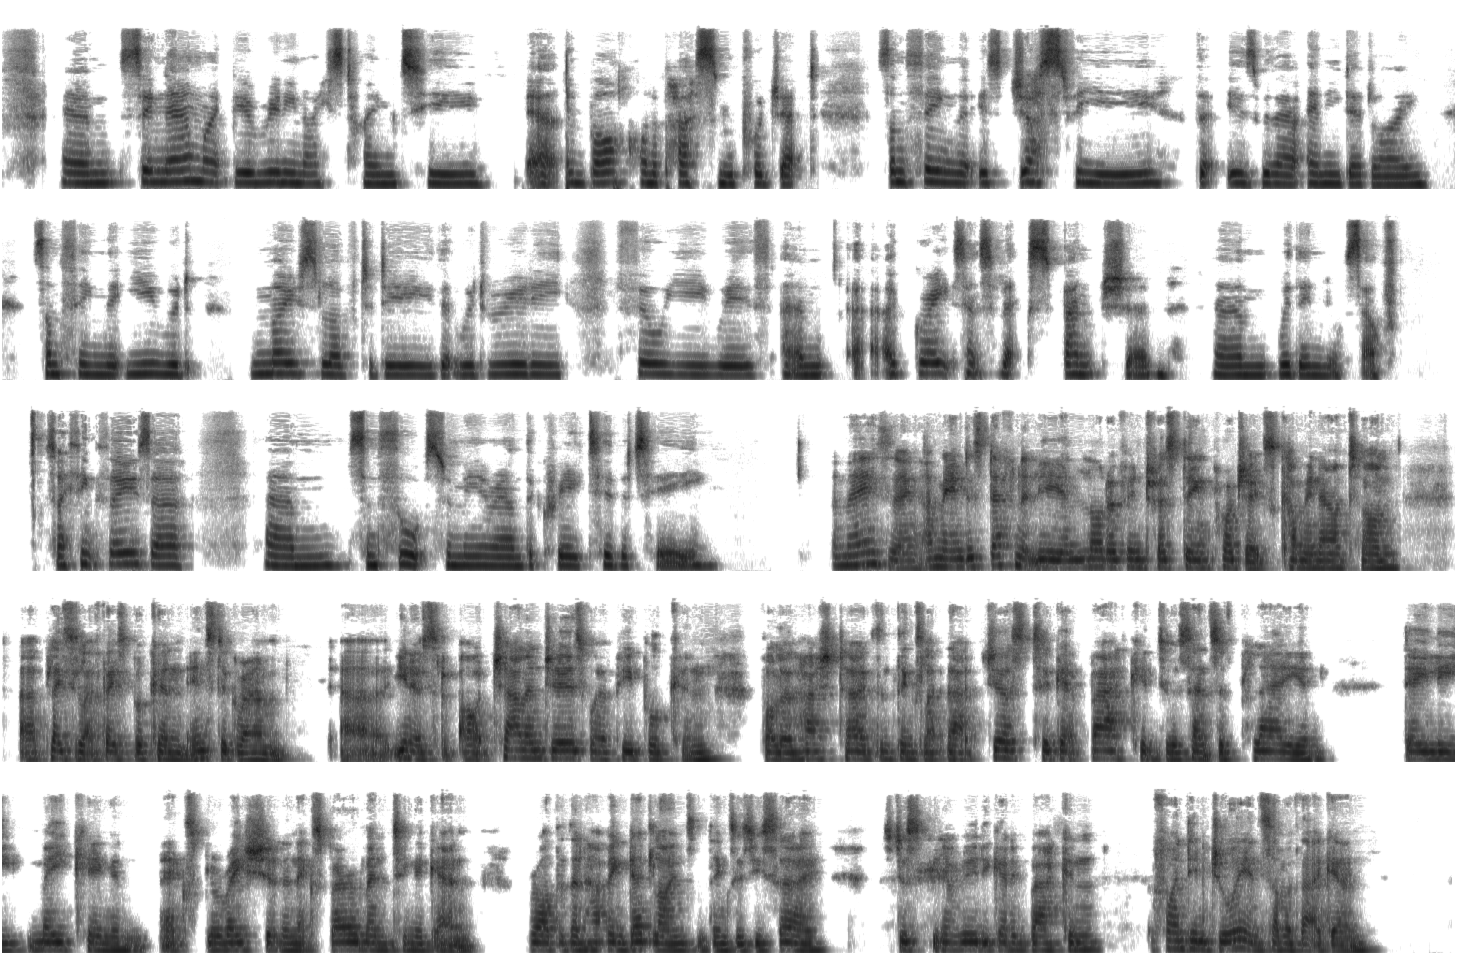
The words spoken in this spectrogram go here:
Um, so now might be a really nice time to uh, embark on a personal project, something that is just for you, that is without any deadline, something that you would most love to do that would really fill you with um, a, great sense of expansion um, within yourself. So I think those are um, some thoughts for me around the creativity. Amazing. I mean, there's definitely a lot of interesting projects coming out on uh, places like Facebook and Instagram. Uh, you know, sort of art challenges where people can follow hashtags and things like that, just to get back into a sense of play and daily making and exploration and experimenting again rather than having deadlines and things as you say. It's just you know really getting back and finding joy in some of that again.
